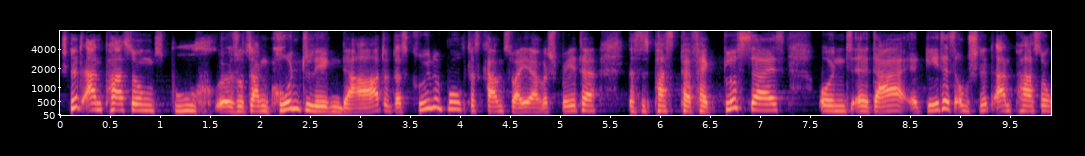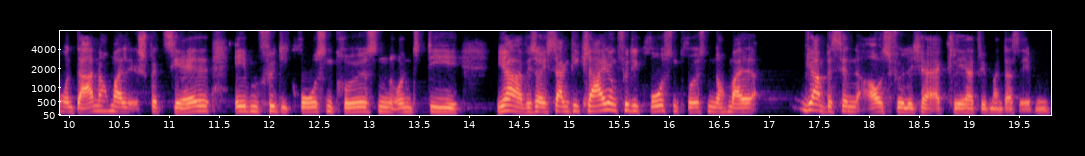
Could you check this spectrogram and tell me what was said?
Schnittanpassungsbuch äh, sozusagen grundlegender Art und das grüne Buch, das kam zwei Jahre später, das ist passt perfekt Plus Size und äh, da geht es um Schnittanpassung und da nochmal speziell eben für die großen Größen und die ja, wie soll ich sagen, die Kleidung für die großen Größen nochmal ja, ein bisschen ausführlicher erklärt, wie man das eben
